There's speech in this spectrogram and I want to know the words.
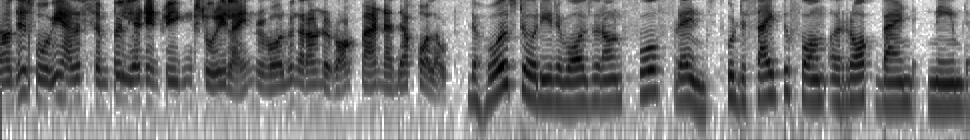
Now, this movie has a simple yet intriguing storyline revolving around a rock band and their fallout. The whole story revolves around four friends who decide to form a rock band named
